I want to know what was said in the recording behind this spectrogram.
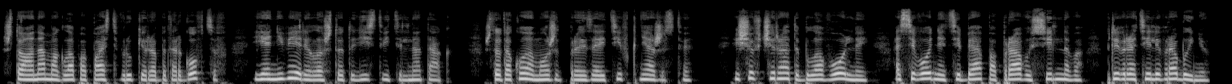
что она могла попасть в руки работорговцев, я не верила, что это действительно так, что такое может произойти в княжестве. Еще вчера ты была вольной, а сегодня тебя, по праву сильного, превратили в рабыню.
